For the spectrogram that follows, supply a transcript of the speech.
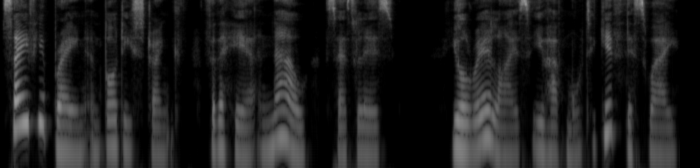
Save your brain and body strength for the here and now, says Liz. You'll realise you have more to give this way.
